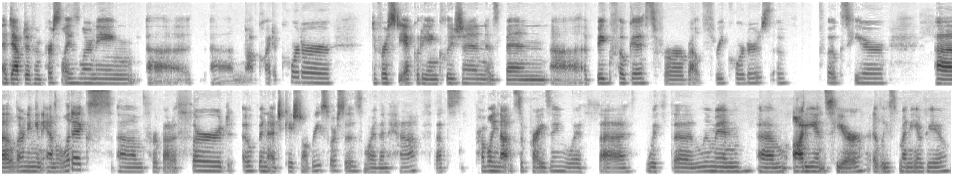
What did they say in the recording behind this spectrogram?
adaptive and personalized learning, uh, um, not quite a quarter. Diversity, equity, inclusion has been uh, a big focus for about three quarters of folks here uh, learning and analytics um, for about a third, open educational resources, more than half. That's probably not surprising with, uh, with the Lumen um, audience here, at least many of you.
